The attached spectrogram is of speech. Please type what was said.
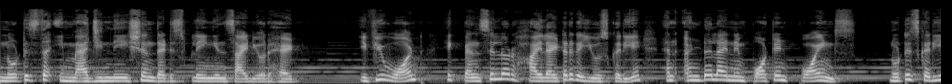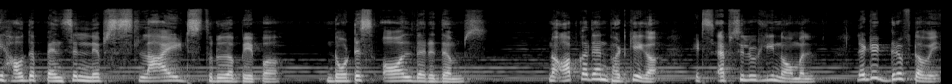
notice the imagination that is playing inside your head if you want एक पेंसिल और हाईलाइटर का यूज़ करिए and underline important points notice करिए how the pencil nibs slides through the paper notice all the rhythms ना आपका ध्यान भटकेगा. It's absolutely normal let it drift away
